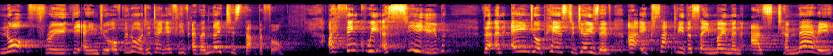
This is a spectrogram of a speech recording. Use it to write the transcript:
not through the angel of the Lord. I don't know if you've ever noticed that before. I think we assume that an angel appears to Joseph at exactly the same moment as to Mary,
